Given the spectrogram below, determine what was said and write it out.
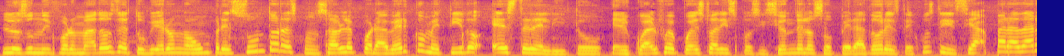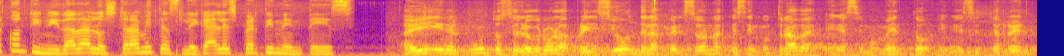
Los uniformados detuvieron a un presunto responsable por haber cometido este delito, el cual fue puesto a disposición de los operadores de justicia para dar continuidad a los trámites legales pertinentes. Ahí en el punto se logró la aprehensión de la persona que se encontraba en ese momento en ese terreno.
